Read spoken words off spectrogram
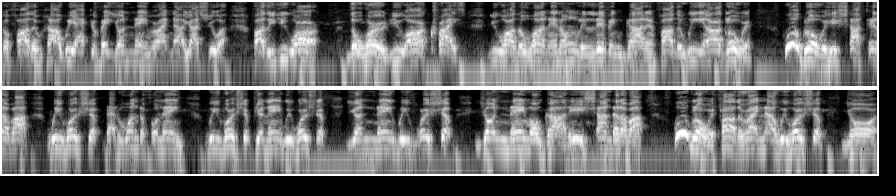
So, Father, God, we activate your name right now, Yeshua. Father, you are the Word. You are Christ. You are the one and only living God. And Father, we are glory. Who glory. He shouted about. We worship that wonderful name. We worship your name. We worship your name. We worship your name, oh God. He shandaraba. Who glory. Father, right now we worship your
